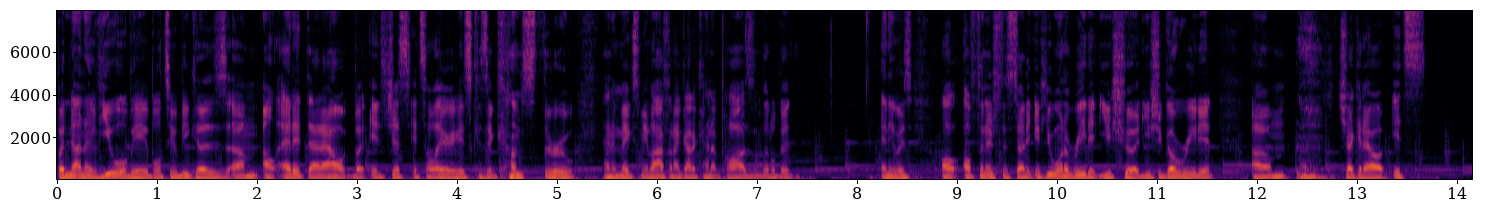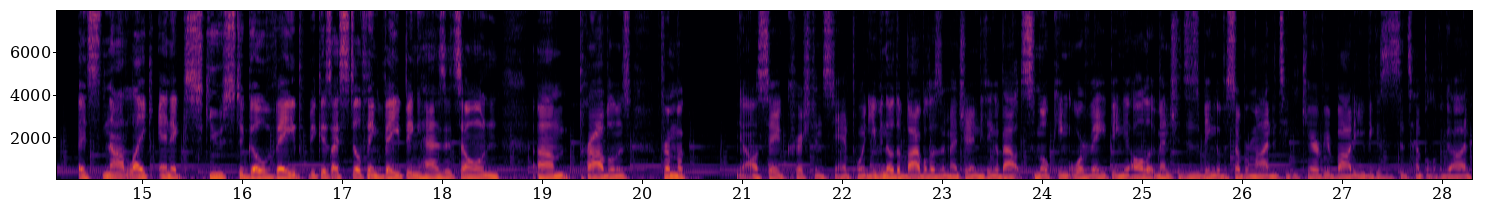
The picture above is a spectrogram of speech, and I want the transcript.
but none of you will be able to because um, I'll edit that out. But it's just, it's hilarious because it comes through and it makes me laugh and I got to kind of pause a little bit. Anyways, I'll, I'll finish the study. If you want to read it, you should. You should go read it. Um, check it out. It's it's not like an excuse to go vape because I still think vaping has its own um, problems from a I'll say Christian standpoint, even though the Bible doesn't mention anything about smoking or vaping, all it mentions is being of a sober mind and taking care of your body because it's the temple of God,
